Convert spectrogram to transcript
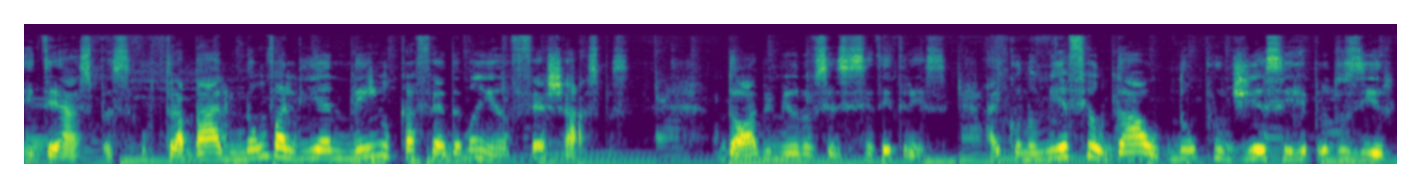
entre aspas, o trabalho não valia nem o café da manhã, fecha aspas. Dobb, 1963. A economia feudal não podia se reproduzir,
